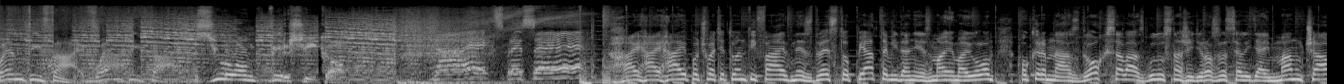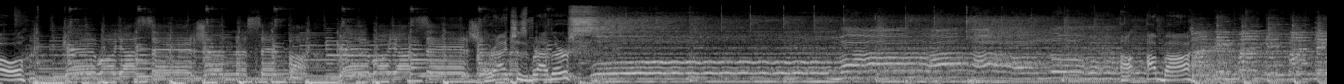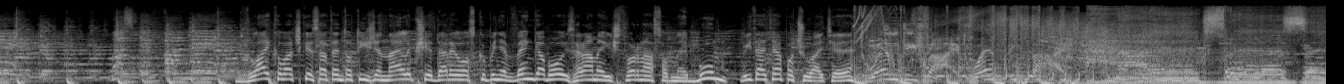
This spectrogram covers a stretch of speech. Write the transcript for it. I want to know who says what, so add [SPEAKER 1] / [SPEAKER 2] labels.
[SPEAKER 1] 25, 25 s Julom Piršíkom.
[SPEAKER 2] Na Exprese.
[SPEAKER 3] Hi, hi, hi, počúvate 25, dnes 205. vydanie s Majom a Julom. Okrem nás dvoch sa vás budú snažiť rozveseliť aj Manu Čao. Righteous Brothers. A ABBA. V lajkovačke sa tento týždeň najlepšie darilo skupine Venga Boys, hráme ich štvornásobné BUM. Vítajte a počúvajte.
[SPEAKER 1] 25, 25 na Expresse.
